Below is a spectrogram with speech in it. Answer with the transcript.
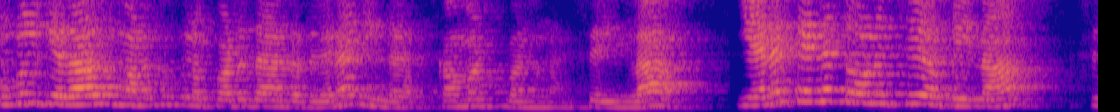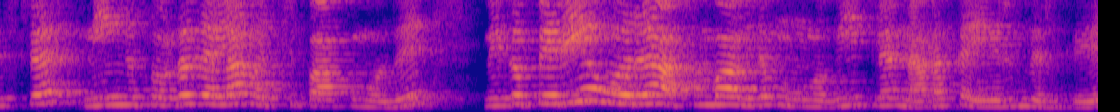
உங்களுக்கு ஏதாவது மனசுக்குள்ளே படுதான்றது வேணால் நீங்கள் கமெண்ட் பண்ணுங்கள் சரிங்களா? எனக்கு என்ன தோணுச்சு அப்படின்னா சிஸ்டர் நீங்கள் சொல்கிறதெல்லாம் வச்சு பார்க்கும்போது மிகப்பெரிய ஒரு அசம்பாவிதம் உங்கள் வீட்டில் நடக்க இருந்திருக்கு.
